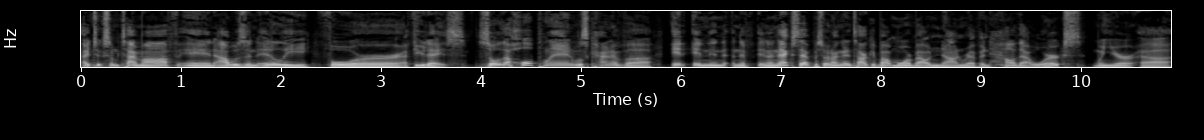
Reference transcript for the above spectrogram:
I took some time off and I was in Italy for a few days. So the whole plan was kind of uh, in in in, in the next episode, I'm going to talk about more about non-rev and how that works when you're uh,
